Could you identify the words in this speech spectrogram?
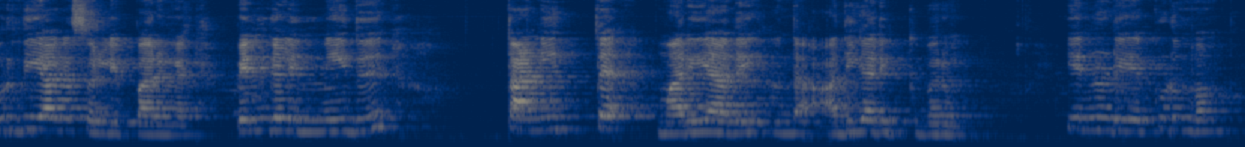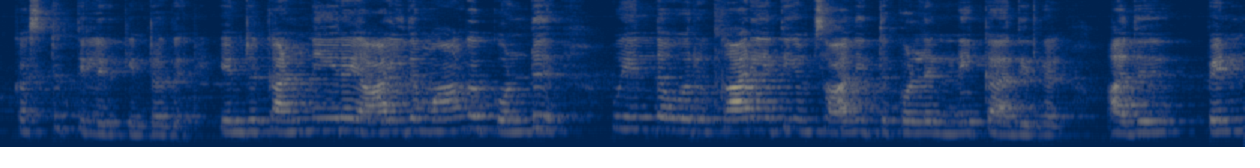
உறுதியாக சொல்லி பாருங்கள். பெண்களின் மீது தனித்த மரியாதை அந்த அதிகாரிக்கு வரும். என்னுடைய குடும்பம் கஷ்டத்தில் இருக்கின்றது என்று கண்ணீரை ஆயுதமாக கொண்டு எந்த ஒரு காரியத்தையும் சாதித்து கொள்ள நினைக்காதீர்கள். அது பெண்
